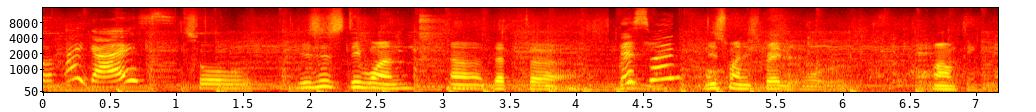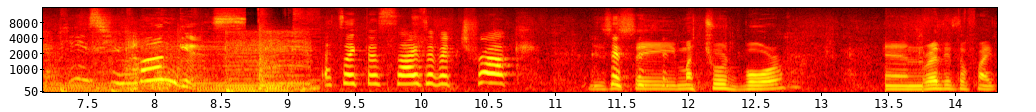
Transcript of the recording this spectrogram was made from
Oh, hi guys. so this is the one uh, that uh, This one? this one is ready for mounting. He's humongous. That's like the size of a truck. This is a matured boar and ready to fight.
